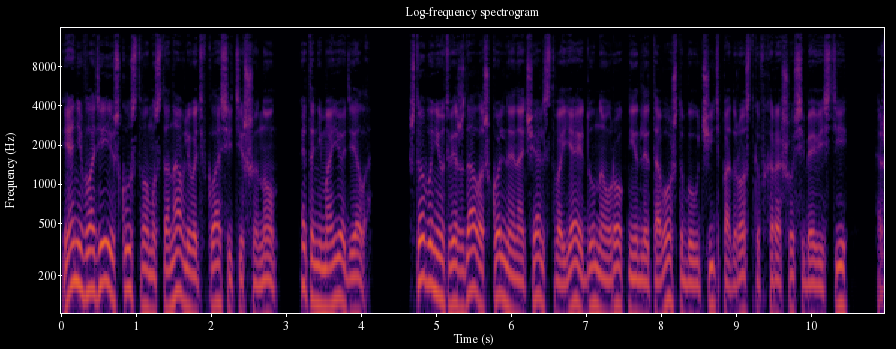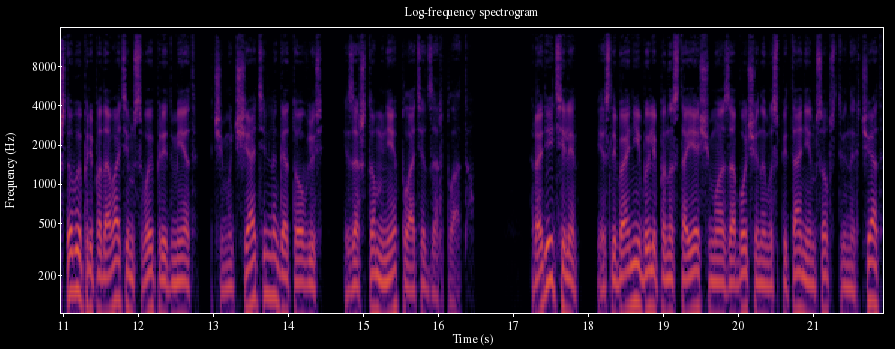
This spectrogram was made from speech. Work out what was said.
Я не владею искусством устанавливать в классе тишину. Это не мое дело. Что бы ни утверждало школьное начальство, я иду на урок не для того, чтобы учить подростков хорошо себя вести, а чтобы преподавать им свой предмет, к чему тщательно готовлюсь и за что мне платят зарплату. Родители, если бы они были по-настоящему озабочены воспитанием собственных чад,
